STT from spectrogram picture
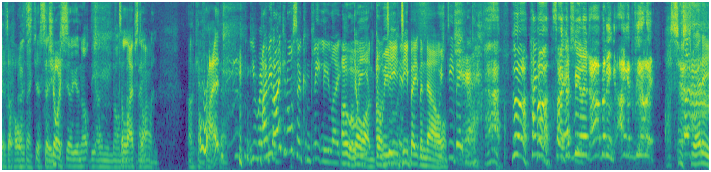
is a If- whole it's thing. Just so, choice. so you're not the only non. a lifestyle. Bateman. Okay. All right, You ready I mean, for- I can also completely like. Oh, go we, on, go are on. we- D, D Bateman now. debate now. Ah, ah, Hang on, ah. sorry, I can actually- feel it happening. I can feel it. Oh, so sweaty.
